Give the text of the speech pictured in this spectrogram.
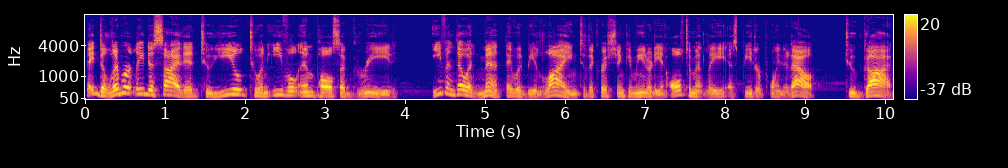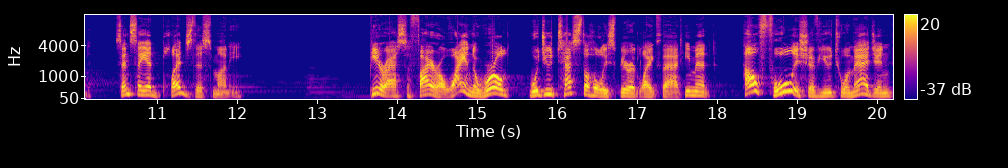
they deliberately decided to yield to an evil impulse of greed even though it meant they would be lying to the Christian community and ultimately, as Peter pointed out, to God, since they had pledged this money. Peter asked Sapphira, Why in the world would you test the Holy Spirit like that? He meant, How foolish of you to imagine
